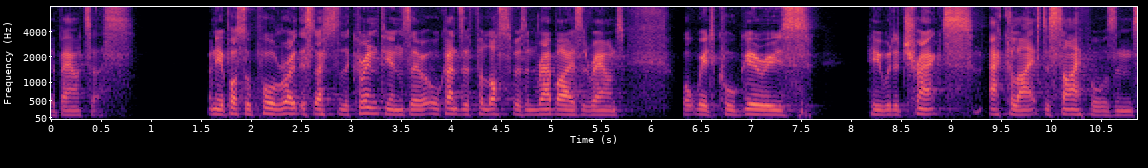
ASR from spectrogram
about us. When the Apostle Paul wrote this letter to the Corinthians, there were all kinds of philosophers and rabbis around what we'd call gurus who would attract acolytes, disciples, and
